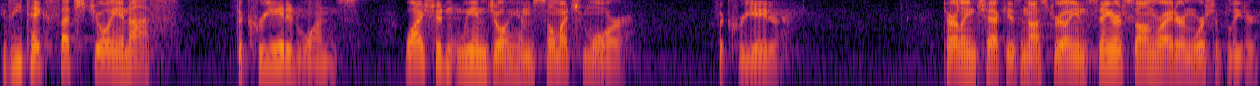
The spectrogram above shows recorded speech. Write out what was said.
If He takes such joy in us, the created ones, why shouldn't we enjoy Him so much more, the Creator? Darlene Zschech is an Australian singer, songwriter, and worship leader.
